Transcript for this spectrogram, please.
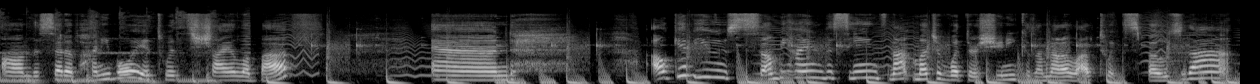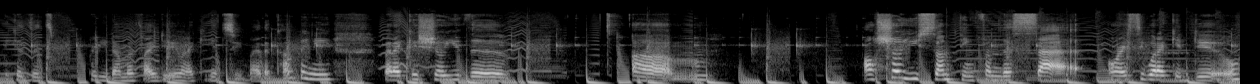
on the set of Honey Boy. It's with Shia LaBeouf. And I'll give you some behind the scenes, not much of what they're shooting because I'm not allowed to expose that because it's pretty dumb if I do and I could get sued by the company. But I could show you the, um, I'll show you something from the set or I see what I could do,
